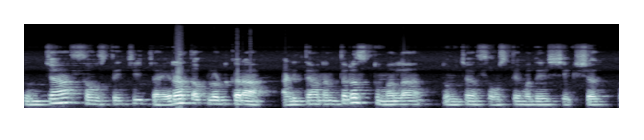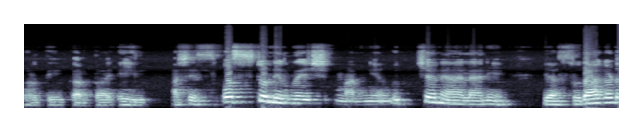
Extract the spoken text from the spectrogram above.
तुमच्या संस्थेची जाहिरात अपलोड करा आणि त्यानंतरच तुम्हाला तुमच्या संस्थेमध्ये शिक्षक भरती करता येईल. असे स्पष्ट निर्देश मान्य उच्च न्यायालयाने या सुधागड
